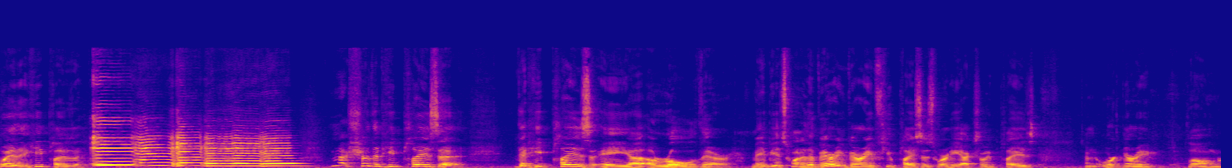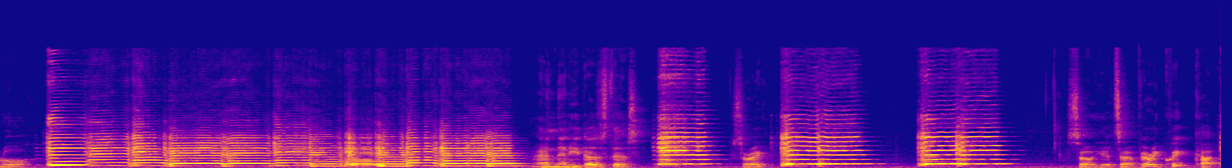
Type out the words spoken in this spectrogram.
Way that he plays it, I'm not sure that he plays a that he plays a, uh, a roll there. Maybe it's one of the very, very few places where he actually plays an ordinary long roll. And then he does this. Sorry. So it's a very quick cut.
